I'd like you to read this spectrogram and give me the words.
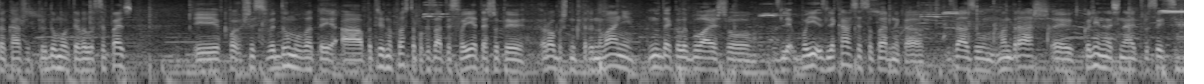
то кажуть, придумувати велосипед і щось видумувати, а потрібно просто показати своє, те, що ти робиш на тренуванні. Ну, деколи буває, що зля, злякався суперника, зразу мандраж, е, коліна починають труситися.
